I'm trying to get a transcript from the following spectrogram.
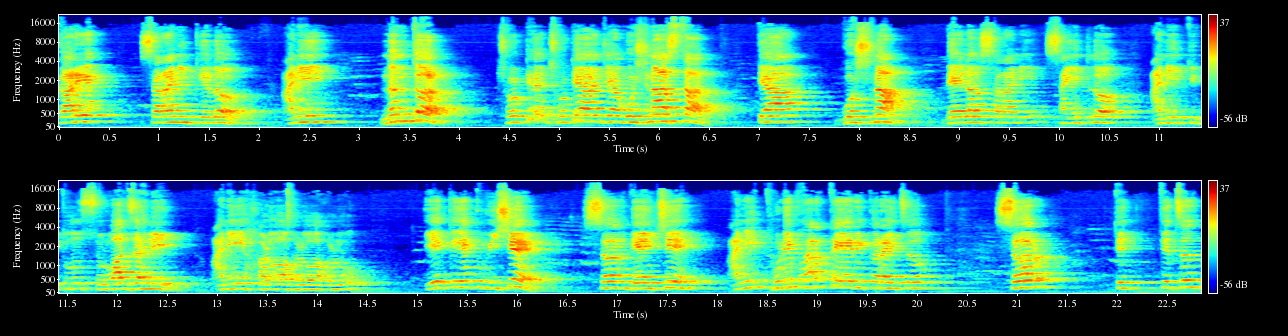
कार्य सरांनी केलं आणि नंतर छोट्या छोट्या ज्या घोषणा असतात त्या घोषणा द्यायला सरांनी सांगितलं आणि तिथून सुरुवात झाली. आणि हळूहळू हळू एक एक विषय सर द्यायचे आणि थोडीफार तयारी करायचं. सर ते त्याचं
